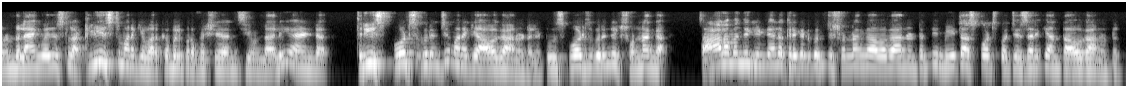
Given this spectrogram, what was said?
రెండు లాంగ్వేజెస్లో అట్లీస్ట్ మనకి వర్కబుల్ ప్రొఫెషన్సీ ఉండాలి. అండ్ త్రీ స్పోర్ట్స్ గురించి మనకి అవగాహన ఉండాలి. టూ స్పోర్ట్స్ గురించి క్షుణ్ణంగా. చాలా మందికి ఇండియాలో క్రికెట్ గురించి క్షుణ్ణంగా అవగాహన ఉంటుంది. మిగతా స్పోర్ట్స్ వచ్చేసరికి అంత అవగాహన ఉంటుంది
